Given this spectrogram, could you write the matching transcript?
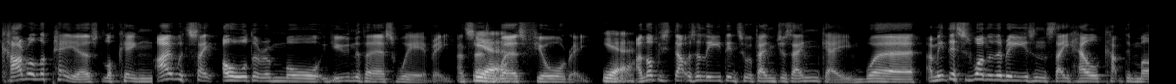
Carol appears looking, I would say, older and more universe weary, and says, Yeah. Where's Fury? yeah. And obviously that was a lead into Avengers Endgame, where I mean this is one of the reasons they held Captain Marvel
